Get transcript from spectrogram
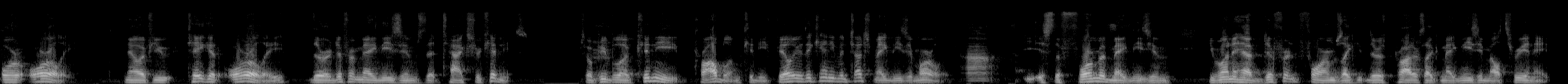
or orally. Now, if you take it orally, there are different magnesiums that tax your kidneys. So mm-hmm. people have kidney problem, kidney failure, they can't even touch magnesium orally. Ah. It's the form of magnesium. You want to have different forms. Like there's products like magnesium L-threonate.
